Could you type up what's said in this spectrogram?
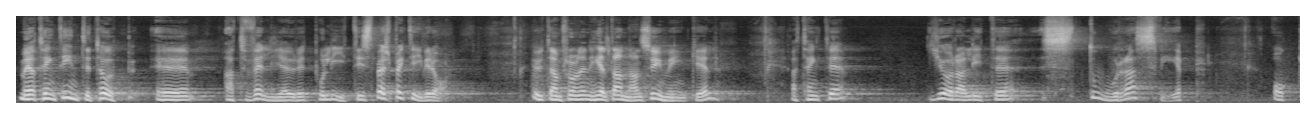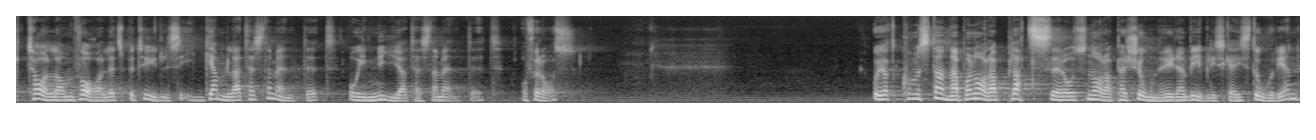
Men jag tänkte inte ta upp eh, att välja ur ett politiskt perspektiv idag, utan från en helt annan synvinkel. Jag tänkte göra lite stora svep och tala om valets betydelse i Gamla testamentet och i Nya testamentet och för oss. Och jag kommer stanna på några platser hos några personer i den bibliska historien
